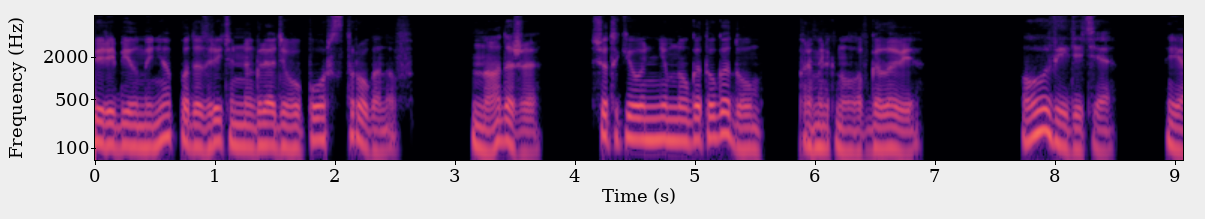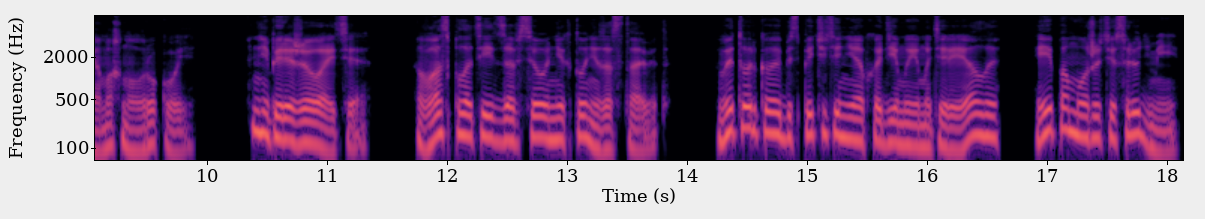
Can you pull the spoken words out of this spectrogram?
перебил меня, подозрительно глядя в упор Строганов. «Надо же, все-таки он немного тугодум», промелькнуло в голове. «Увидите», — я махнул рукой. «Не переживайте, вас платить за все никто не заставит. Вы только обеспечите необходимые материалы и поможете с людьми».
